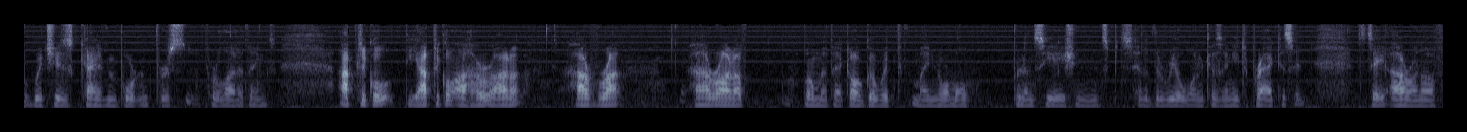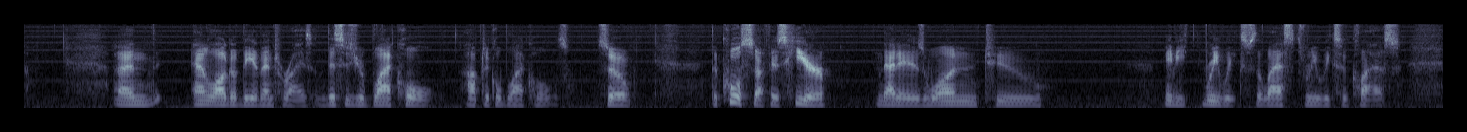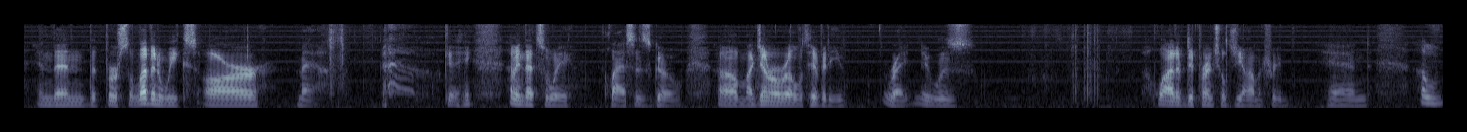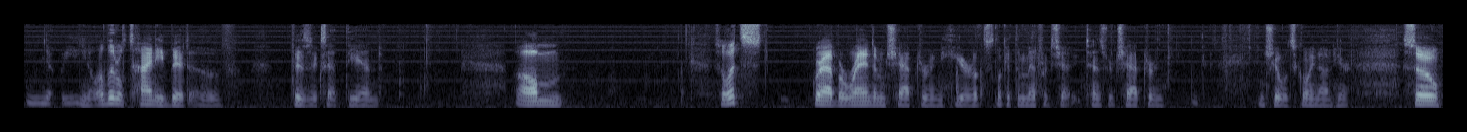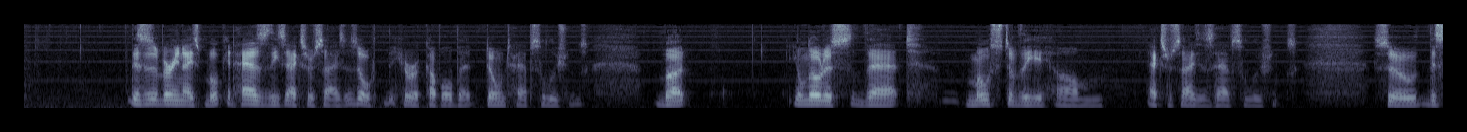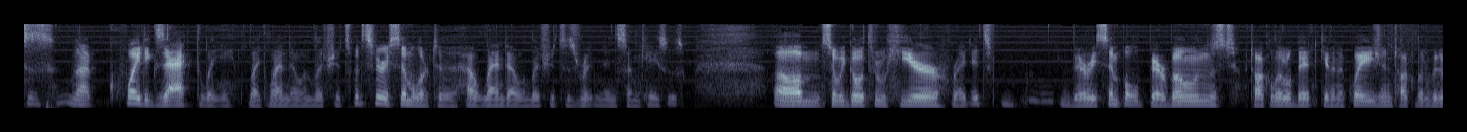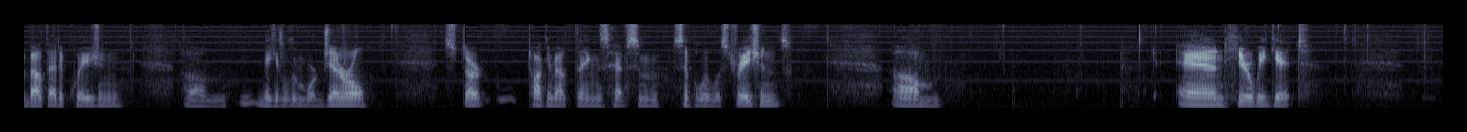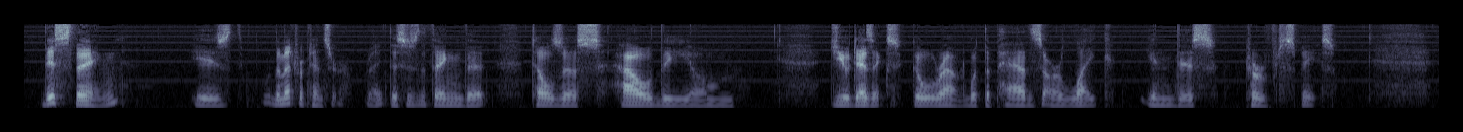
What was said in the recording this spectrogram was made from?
which is kind of important for for a lot of things. Optical, the optical Aharonov, Aharonov Bohm effect. I'll go with my normal pronunciation instead of the real one because I need to practice it. Say Aharonov. And analog of the event horizon. This is your black hole, optical black holes. So the cool stuff is here. That is one, two, maybe three weeks, the last three weeks of class and then the first 11 weeks are math. okay? I mean, that's the way classes go. Uh, my general relativity, right, it was a lot of differential geometry and, a, you know, a little tiny bit of physics at the end. Um, so let's grab a random chapter in here. Let's look at the metric ch tensor chapter and, and show what's going on here. So this is a very nice book. It has these exercises. Oh, here are a couple that don't have solutions. But you'll notice that most of the um, exercises have solutions. So this is not quite exactly like Landau and Lifshitz, but it's very similar to how Landau and Lifshitz is written in some cases. Um, so we go through here, right? It's very simple, bare bones. Talk a little bit, give an equation, talk a little bit about that equation, um, make it a little more general, start talking about things, have some simple illustrations. Um, and here we get this thing is the metric tensor, right? This is the thing that tells us how the um, geodesics go around, what the paths are like in this curved space.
